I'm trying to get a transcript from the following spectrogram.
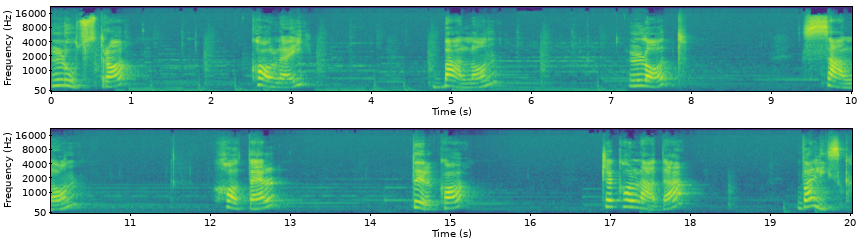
lustro, kolej, balon, lot, salon, hotel, tylko, czekolada, walizka.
